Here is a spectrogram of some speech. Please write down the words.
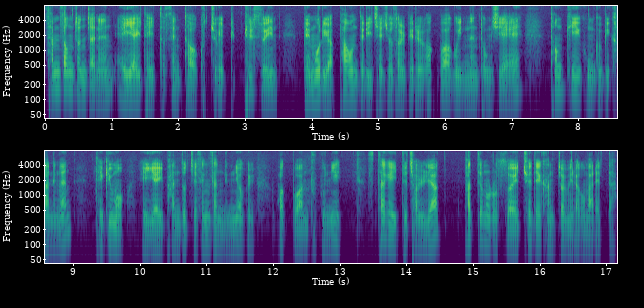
삼성전자는 AI 데이터 센터 구축에 필수인 메모리와 파운드리 제조 설비를 확보하고 있는 동시에 턴키 공급이 가능한 대규모 AI 반도체 생산 능력을 확보한 부분이 스타게이트 전략 파트너로서의 최대 강점이라고 말했다.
